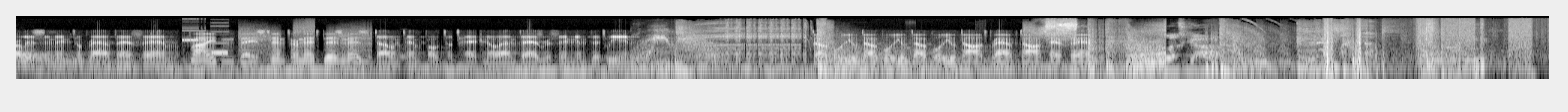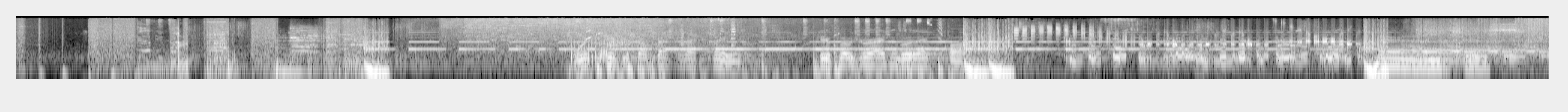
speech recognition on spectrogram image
You're listening to Brap FM. Brighton-based internet business. Down tempo to techno and everything in between. www.rap.fm. Let's go. Once you take yourself back to that place, you close your eyes and go to that spot. Mantis.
